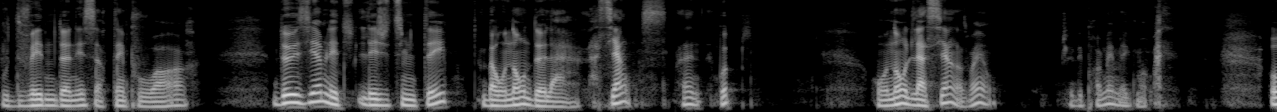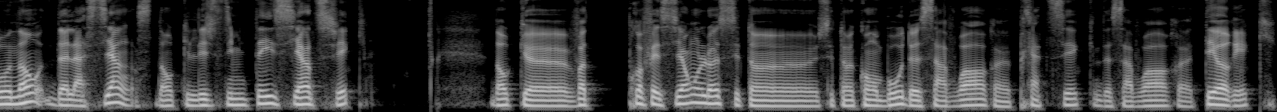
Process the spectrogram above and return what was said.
vous devez me donner certains pouvoirs. Deuxième légitimité, ben, au nom de la, science. Hein, au nom de la science, voyons, j'ai des problèmes avec moi. au nom de la science, donc légitimité scientifique. Donc, euh, votre profession, c'est un, un combo de savoir euh, pratique, de savoir euh, théorique.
